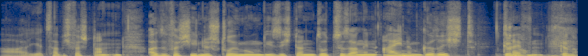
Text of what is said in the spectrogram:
Ah, jetzt habe ich verstanden. Also verschiedene Strömungen, die sich dann sozusagen in einem Gericht genau, treffen. Genau.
